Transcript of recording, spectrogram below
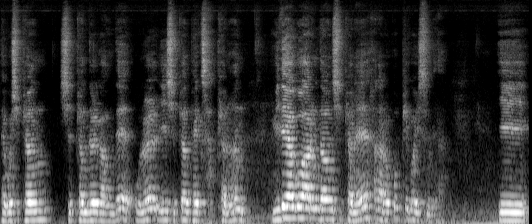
150편 시편들 가운데 오늘 이 시편 104편은 위대하고 아름다운 시편의 하나로 꼽히고 있습니다. 이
